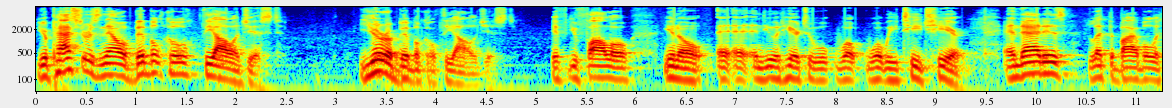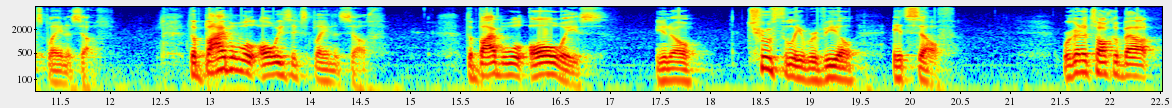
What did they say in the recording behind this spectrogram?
Your pastor is now a biblical theologist. You're a biblical theologist if you follow, you know, and, you adhere to what, what we teach here. And that is let the Bible explain itself. The Bible will always explain itself. The Bible will always, you know, truthfully reveal itself. We're going to talk about,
